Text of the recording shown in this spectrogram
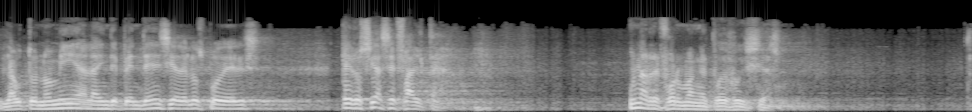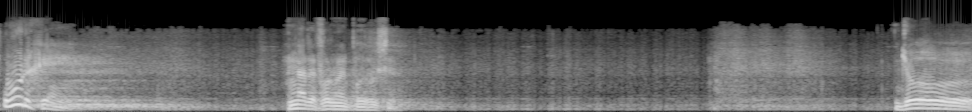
la autonomía, la independencia de los poderes, pero sí hace falta una reforma en el Poder Judicial. Urge una reforma en el Poder Judicial. Yo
